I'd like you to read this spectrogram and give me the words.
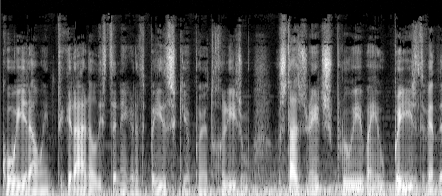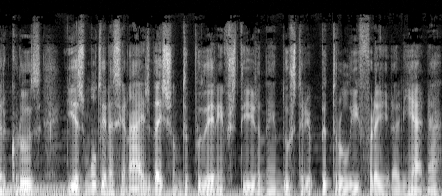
Com o Irão integrar a lista negra de países que apoiam o terrorismo, os Estados Unidos proíbem o país de vender crude e as multinacionais deixam de poder investir na indústria petrolífera iraniana.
